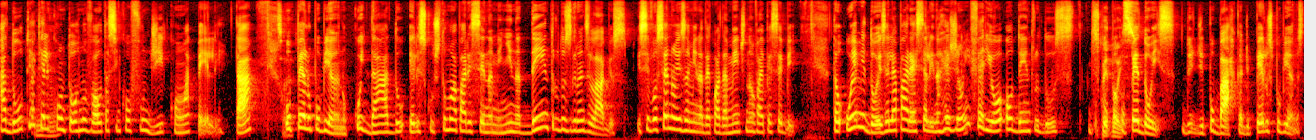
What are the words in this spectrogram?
adulto e aquele uhum. contorno volta a se confundir com a pele, tá? Certo. O pelo pubiano, cuidado, eles costumam aparecer na menina dentro dos grandes lábios. E se você não examina adequadamente, não vai perceber. Então, o M2 ele aparece ali na região inferior ou dentro dos desculpa, o P2, o P2 de, de, pubarca, de pelos pubianos.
